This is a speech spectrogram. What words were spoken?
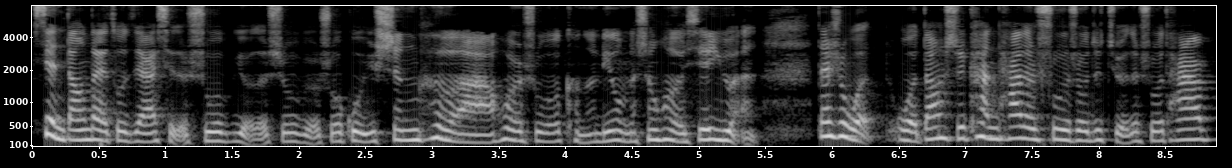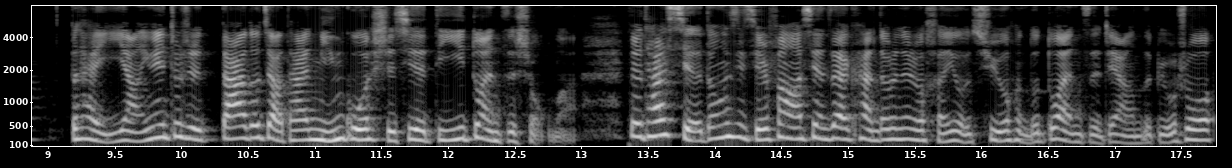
现当代作家写的书，有的时候比如说过于深刻啊，或者说可能离我们的生活有些远。但是我我当时看他的书的时候，就觉得说他不太一样，因为就是大家都叫他民国时期的第一段子手嘛。就是他写的东西，其实放到现在看都是那种很有趣，有很多段子这样子。比如说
